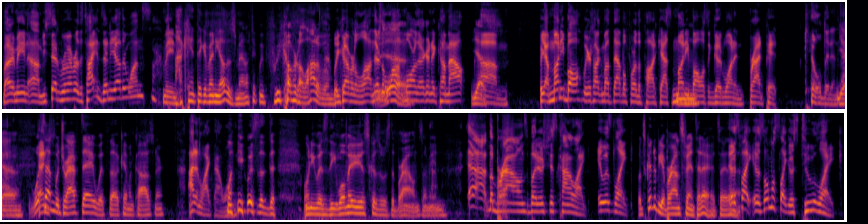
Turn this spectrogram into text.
But I mean, um, you said remember the Titans. Any other ones? I mean, I can't think of any others, man. I think we we covered a lot of them. We covered a lot. And there's a lot more that are going to come out. Yes. Um, but yeah, Moneyball. We were talking about that before the podcast. Moneyball was a good one, and Brad Pitt killed it in yeah. that. What's And that with Draft Day with uh, Kevin Costner? I didn't like that When one. he was the, when he was the well, maybe it's because it was the Browns. I mean, yeah, the Browns, but it was just kind of like it was like it's good to be a Browns fan today. I'd say that. it was like it was almost like it was too like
